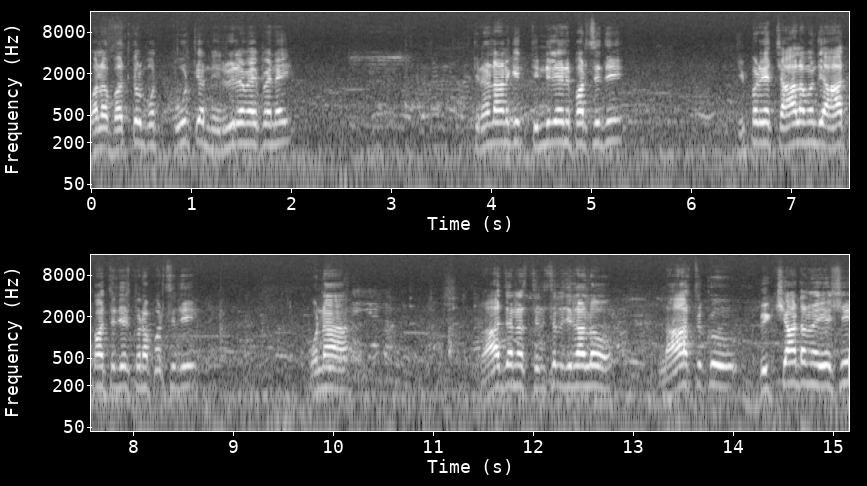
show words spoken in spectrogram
వాళ్ళ బతుకులు పూర్తిగా నిర్వీర్యమైపోయినాయి. తినడానికి తిండి లేని పరిస్థితి. ఇప్పటికే చాలామంది ఆత్మహత్య చేసుకున్న పరిస్థితి. ఉన్న రాజన్న సిరిసిల్ల జిల్లాలో లాస్ట్కు భిక్షాటన చేసి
